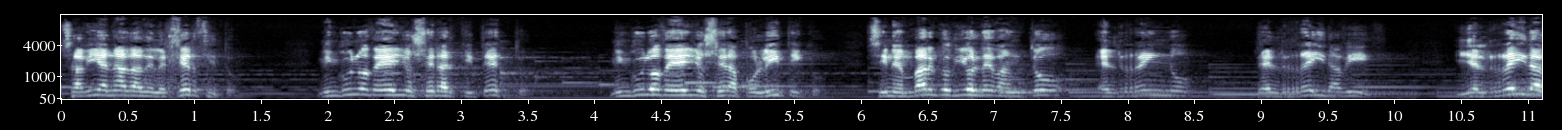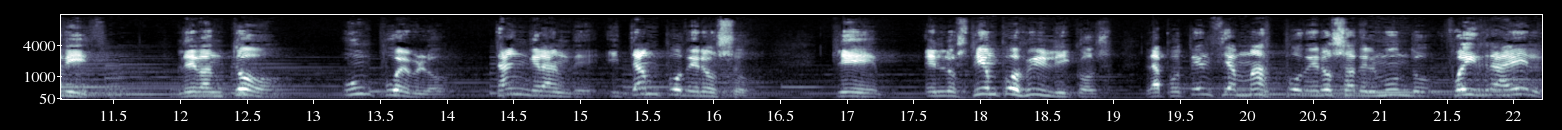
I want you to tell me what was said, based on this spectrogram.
sabía nada del ejército. Ninguno de ellos era arquitecto. Ninguno de ellos era político. Sin embargo, Dios levantó el reino del rey David. Y el rey David levantó un pueblo tan grande y tan poderoso que en los tiempos bíblicos la potencia más poderosa del mundo fue Israel.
